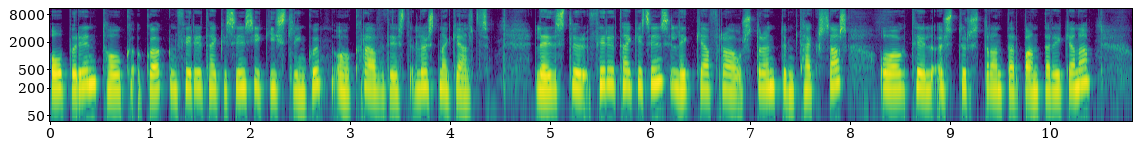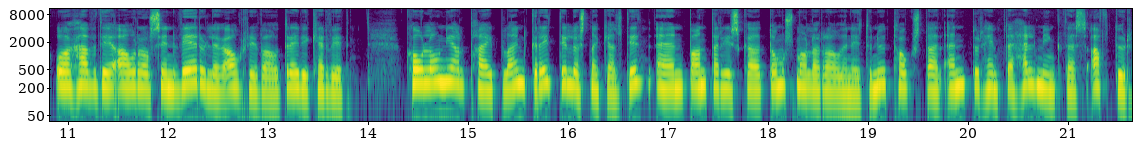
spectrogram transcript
Hópurinn tók gögn fyrirtækisins í gíslingu og krafðist lausnagjalds. Leiðslur fyrirtækisins liggja frá ströndum Texas og til austurstrandar bandaríkjana og hafði árásinn veruleg áhrif á dreifikerfið. Colonial Pipeline greiti lausnagjaldið en bandaríska dómsmálaráðuneytunu tókst að endur heimta helming þess aftur.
